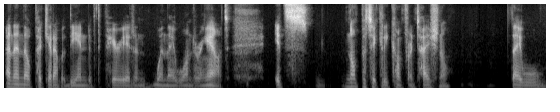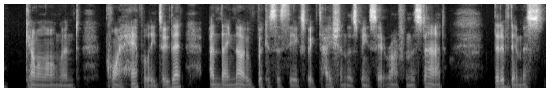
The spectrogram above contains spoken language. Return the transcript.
and then they'll pick it up at the end of the period and when they're wandering out. It's not particularly confrontational. They will come along and quite happily do that and they know because it's the expectation that's been set right from the start that if they're mis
